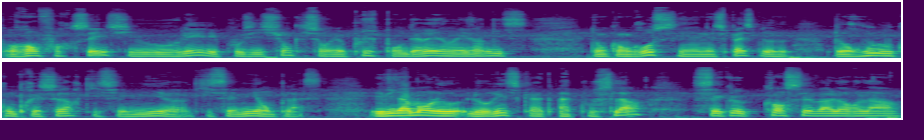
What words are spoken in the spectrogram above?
renforcer, si vous voulez, les positions qui sont les plus pondérées dans les indices. Donc en gros, c'est une espèce de, rouleau compresseur qui s'est mis, euh, mis, en place. Évidemment, le, risque à tout cela, c'est que quand ces valeurs-là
